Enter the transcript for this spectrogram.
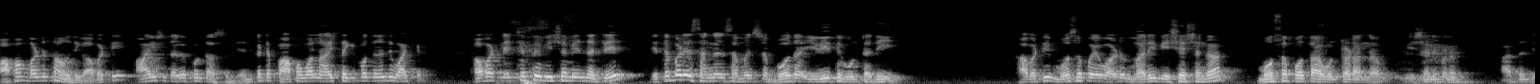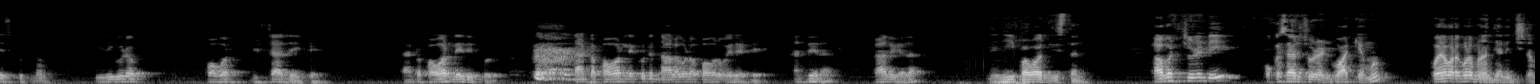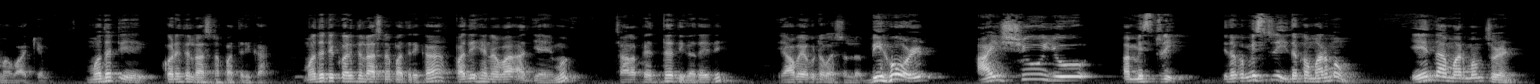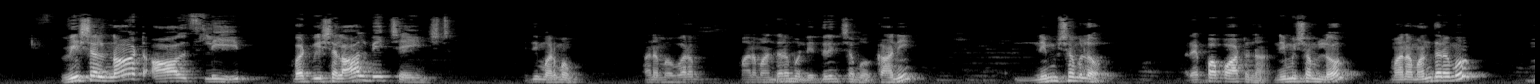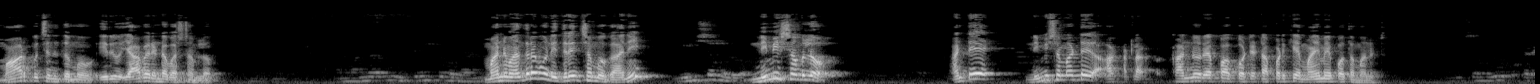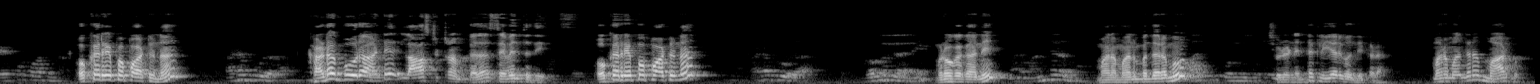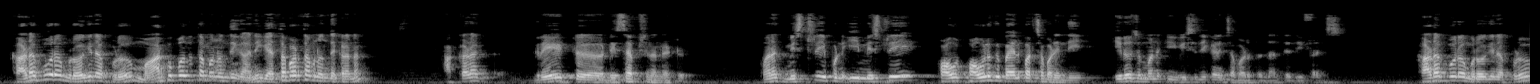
పాపం పండుతూ ఉంది కాబట్టి ఆయుష్ తగ్గుకుంటూ వస్తుంది. ఎందుకంటే పాపం వలన ఆయుష్ తగ్గిపోతున్నది వాక్యం. కాబట్టి నేను చెప్పే విషయం ఏంటంటే ఎత్తబడే సంఘానికి సంబంధించిన బోధ ఈ రీతిగా ఉంటుంది. కాబట్టి మోసపోయేవాడు మరీ విశేషంగా మోసపోతా ఉంటాడు అన్న విషయాన్ని మనం అర్థం చేసుకుంటున్నాం. ఇది కూడా పవర్ డిశ్చార్జ్ అయిపోయింది. దాంట్లో పవర్ లేదు ఇప్పుడు. దాంట్లో పవర్ లేకుంటే నాలో కూడా పవర్ పోయినట్టే అంతేనా? కాదు కదా? నేను ఈ పవర్ తీస్తాను. కాబట్టి చూడండి ఒకసారి చూడండి వాక్యము. పోయిన వరకు కూడా మనం ధ్యానించినాం ఆ వాక్యం. మొదటి కొరితలు రాసిన పత్రిక. మొదటి కొరితలు రాసిన పత్రిక పదిహేనవ అధ్యాయము. చాలా పెద్దది కదా ఇది? యాభై ఒకటో వర్షంలో behold I show you a mystery ఇదొక మిస్టరీ ఇదొక మర్మం. ఏందా మర్మం? చూడండి. We shall not all sleep but we shall all be changed ఇది మర్మం. మనం ఎవరం మనం అందరము నిద్రించము కానీ నిమిషంలో రెప్పపాటున నిమిషంలో మనమందరము మార్పు చెందుదము. ఇరు యాభై రెండవ వర్షంలో మనమందరము నిద్రించము గాని నిమిషంలో అంటే నిమిషం అంటే అట్లా కన్ను రెప్ప కొట్టేటప్పటికే మాయమైపోతాం అన్నట్టు. ఒక రేపపాటున పాటున కడబూర. అంటే లాస్ట్ ట్రంప్ కదా సెవెంత్ది ఒక రెప్ప పాటున మరొకగానే మనం మనమందరము చూడండి ఎంత క్లియర్గా ఉంది ఇక్కడ. మనమందరం మార్పు కడబూరం రోగినప్పుడు మార్పు పొందుతామని ఉంది కానీ ఎత్తబడతామని ఉంది ఎక్కడన్నా? అక్కడ గ్రేట్ డిసెప్షన్ అన్నట్టు. మనకు మిస్టరీ ఇప్పుడు ఈ మిస్టరీ పౌ పౌలకు బయలుపరచబడింది. ఈరోజు మనకి విశదీకరించబడుతుంది అంతే డిఫరెన్స్ కడబూరం రోగినప్పుడు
